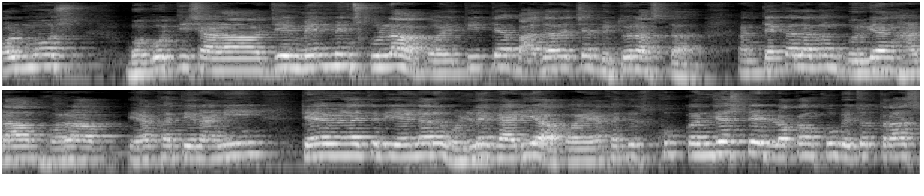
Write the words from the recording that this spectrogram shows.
ऑलमोस्ट भगवती शाळा जे मेन मेन स्कुलां पळय ती त्या बाजाराच्या भितर आसता आनी तेका लागून भुरग्यांक हाडप व्हरप ह्या खातीर आनी त्या वेळाचेर येणारे व्हडले गाडी आहा पळय ह्या खातीर खूब कंजेस्टेड लोकांक खूब हेचो त्रास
